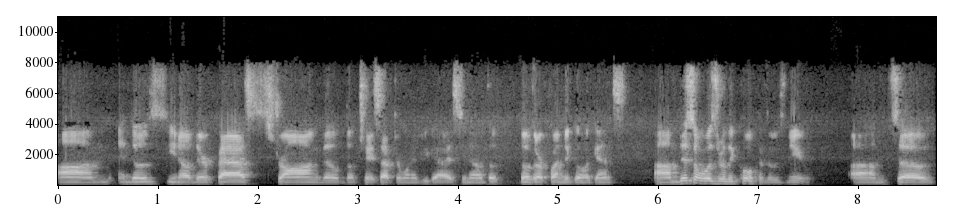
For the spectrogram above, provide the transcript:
Um, and those, you know, they're fast, strong. They'll they'll chase after one of you guys. You know, the, those are fun to go against. Um, this one was really cool because it was new. Um, so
